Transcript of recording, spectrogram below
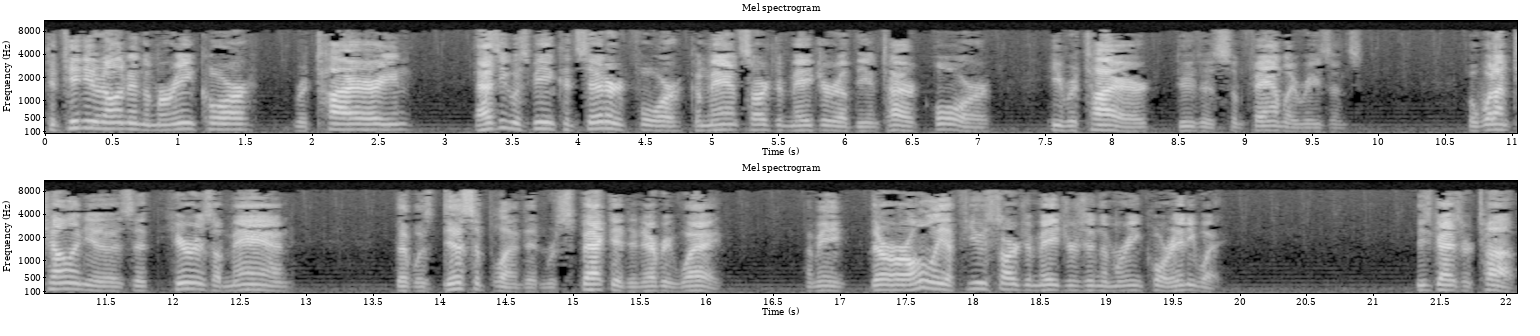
continued on in the Marine Corps, retiring. As he was being considered for command sergeant major of the entire corps, he retired due to some family reasons. But what I'm telling you is that here is a man that was disciplined and respected in every way. I mean, there are only a few sergeant majors in the Marine Corps anyway. These guys are tough.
